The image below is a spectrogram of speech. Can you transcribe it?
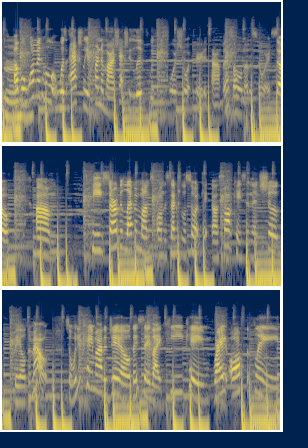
mm. of a woman who was actually a friend of mine. She actually lived with me for a short period of time, but that's a whole other story. So, um, he served 11 months on the sexual assault, assault case, and then Suge bailed him out. So when he came out of jail, they say like he came right off the plane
